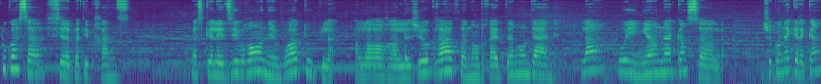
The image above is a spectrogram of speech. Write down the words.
Pourquoi ça? fit le petit prince. Parce que les ivrognes voient double. Alors le géographe noterait des montagnes, là où il n'y en a qu'un seul. Je connais quelqu'un,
